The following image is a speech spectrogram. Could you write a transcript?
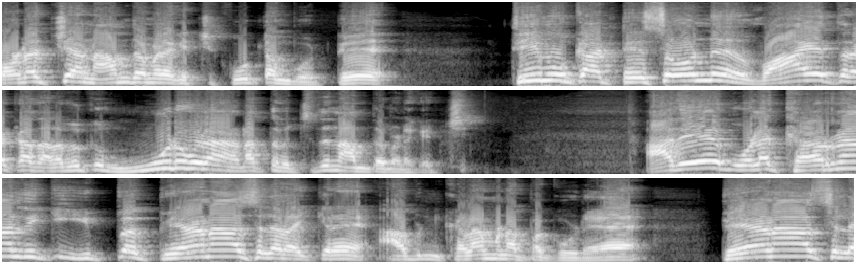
தொடர்ச்சியாக நாம் தமிழக கட்சி கூட்டம் போட்டு திமுக டெசோன்னு வாயை திறக்காத அளவுக்கு மூடு விழா நடத்த வச்சது நாம் தமிழக கட்சி. அதே போல கருணாநிதிக்கு இப்ப பேனாசில வைக்கிறேன் அப்படின்னு கிளம்பினப்ப கூட பேனாசில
